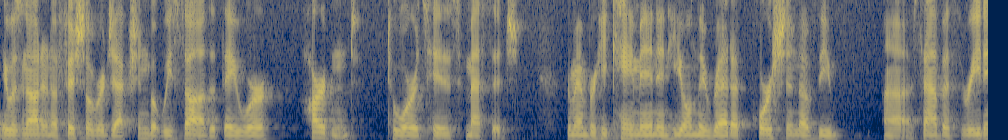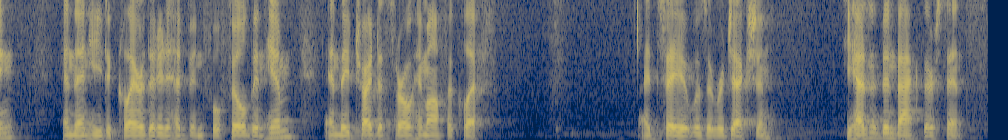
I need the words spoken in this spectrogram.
It was not an official rejection, but we saw that they were hardened towards his message. Remember, he came in and he only read a portion of the uh, Sabbath reading, and then he declared that it had been fulfilled in him, and they tried to throw him off a cliff. I'd say it was a rejection. He hasn't been back there since.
